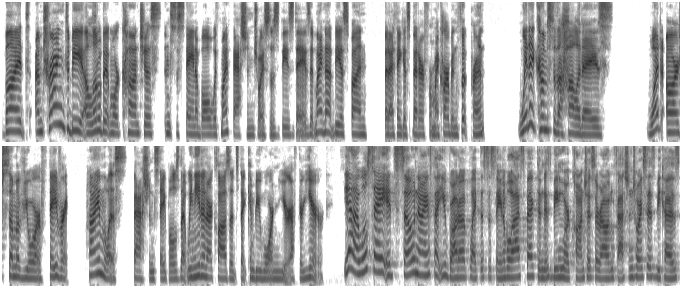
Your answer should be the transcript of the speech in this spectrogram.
but I'm trying to be a little bit more conscious and sustainable with my fashion choices these days. It might not be as fun, but I think it's better for my carbon footprint. When it comes to the holidays, what are some of your favorite timeless fashion staples that we need in our closets that can be worn year after year? Yeah, I will say it's so nice that you brought up like the sustainable aspect and just being more conscious around fashion choices because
